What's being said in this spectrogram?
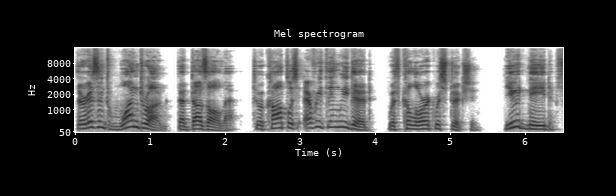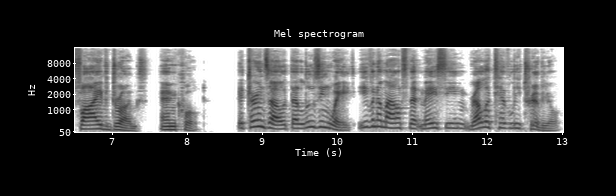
There isn't one drug that does all that to accomplish everything we did with caloric restriction. You'd need five drugs. End quote. It turns out that losing weight, even amounts that may seem relatively trivial,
